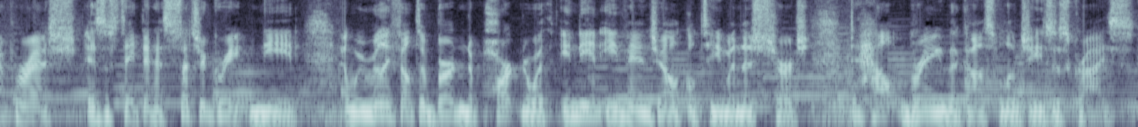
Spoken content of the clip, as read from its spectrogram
Pradesh is a state that has such a great need, and we really felt a burden to partner with Indian Evangelical Team in this church to help bring the gospel of Jesus Christ.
